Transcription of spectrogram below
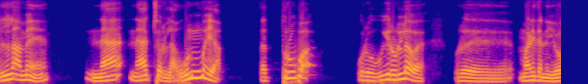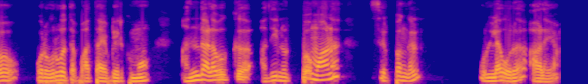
எல்லாமே நே நேச்சுரலாக உண்மையாக தத்ரூபா ஒரு உயிருள்ள ஒரு மனிதனையோ ஒரு உருவத்தை பார்த்தா எப்படி இருக்குமோ அந்த அளவுக்கு அதிநுட்பமான சிற்பங்கள் உள்ள ஒரு ஆலயம்.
